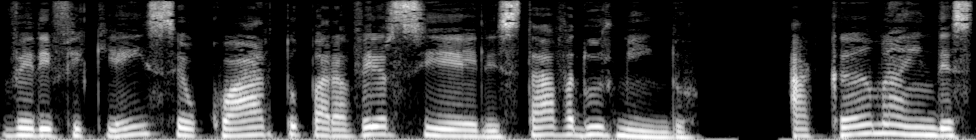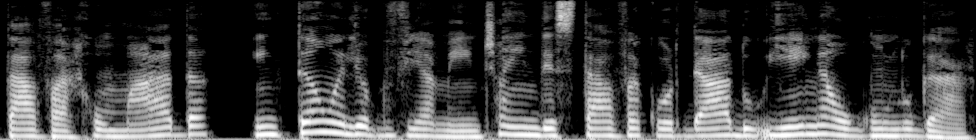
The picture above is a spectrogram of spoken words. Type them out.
verifiquei seu quarto para ver se ele estava dormindo. A cama ainda estava arrumada, então ele obviamente ainda estava acordado e em algum lugar.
